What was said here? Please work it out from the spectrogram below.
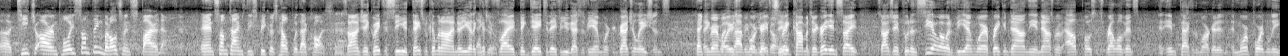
uh, teach our employees something, but also inspire them. And sometimes these speakers help with that cause. Sanjay, great to see you. Thanks for coming on. I know you got to catch a flight. Big day today for you guys at VMware. Congratulations. Thank you very much for having me. support. Great Great, to see great you. commentary, great insight. Sanjay Poonen, COO at VMware, breaking down the announcement of Outpost, its relevance and impact of the market, and more importantly,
